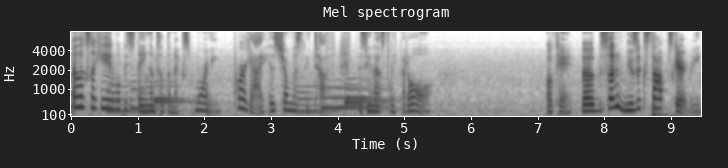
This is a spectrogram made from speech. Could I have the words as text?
It looks like he will be staying until the next morning. Poor guy, his job must be tough. Does he not sleep at all? Okay, the, the sudden music stop scared me.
